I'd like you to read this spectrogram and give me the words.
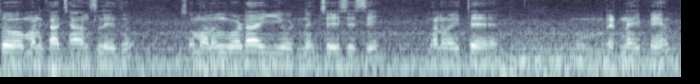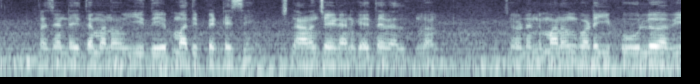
సో మనకు ఆ ఛాన్స్ లేదు. సో మనం కూడా ఈ ఒడ్డునే చేసేసి మనమైతే రిటర్న్ అయిపోయాం. ప్రజెంట్ అయితే మనం ఈ దీపం అది పెట్టేసి స్నానం చేయడానికి అయితే వెళ్తున్నాం. చూడండి మనం కూడా ఈ పూలు అవి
